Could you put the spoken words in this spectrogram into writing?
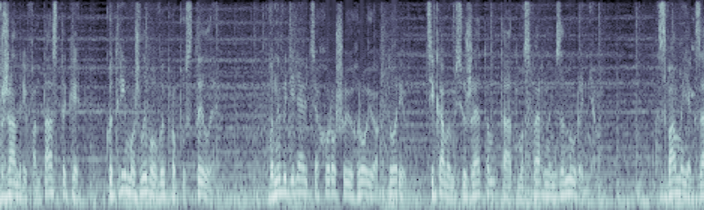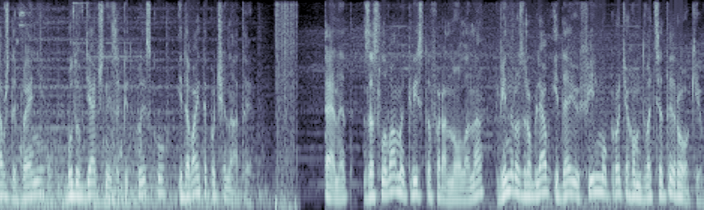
в жанрі фантастики, котрі, можливо, ви пропустили. Вони виділяються хорошою грою акторів, цікавим сюжетом та атмосферним зануренням. З вами, як завжди, Бенні. Буду вдячний за підписку, і давайте починати. Тенет, за словами Крістофера Нолана, він розробляв ідею фільму протягом 20 років.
